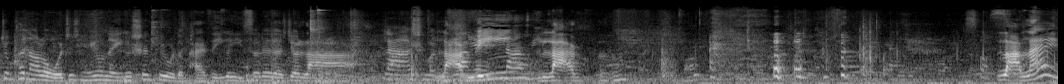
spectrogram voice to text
就碰到了我之前用的一个身体乳的牌子，一个以色列的叫拉拉什么拉冰 Vin 拉嗯。拉莱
